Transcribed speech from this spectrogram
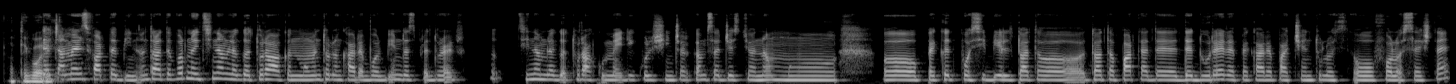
Categoric. Deci a mers foarte bine. Într-adevăr, noi ținem legătura când în momentul în care vorbim despre dureri, ținem legătura cu medicul și încercăm să gestionăm uh, uh, pe cât posibil toată, toată partea de, de durere pe care pacientul o, o folosește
